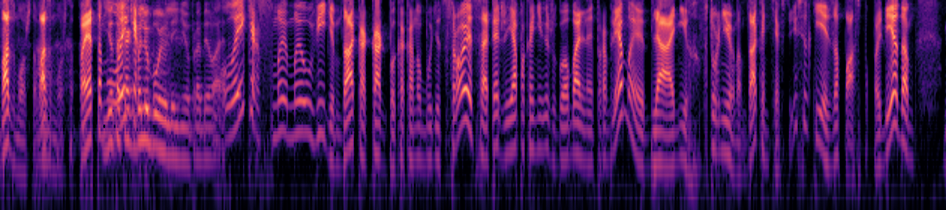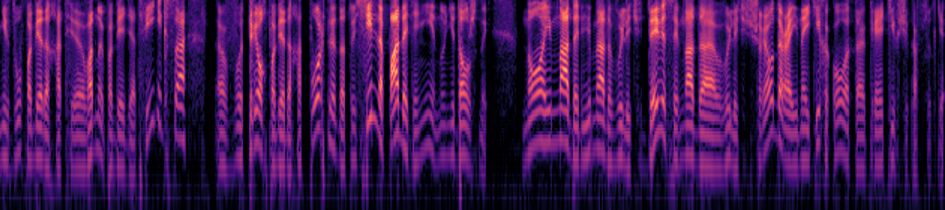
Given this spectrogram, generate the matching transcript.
Возможно, возможно. А, Поэтому Юта Лейкерс, как бы любую линию пробивает. Лейкерс мы, мы увидим, да, как, как бы, как оно будет строиться. Опять же, я пока не вижу глобальной проблемы для них в турнирном, да, контексте. У них все-таки есть запас по победам. У них в двух победах от, в одной победе от Феникса, в трех победах от Портленда. То есть сильно падать они, ну, не должны. Но им надо, им надо вылечить Дэвиса, им надо вылечить Шредера и найти какого-то креативщика все-таки.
